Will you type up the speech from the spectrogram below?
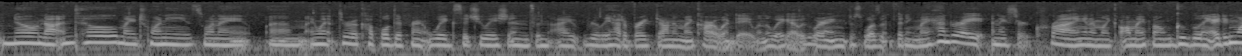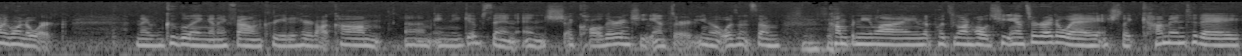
No, not until my 20s when I um, I went through a couple different wig situations and I really had a breakdown in my car one day when the wig I was wearing just wasn't fitting my head right and I started crying and I'm like on my phone googling. I didn't want to go into work. And I was googling and I found createdhair.com um, Amy Gibson and sh- I called her and she answered. You know, it wasn't some company line that puts you on hold. She answered right away and she's like, "Come in today.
